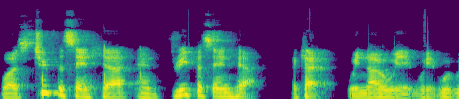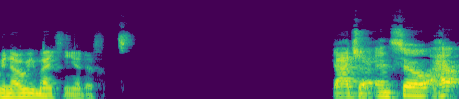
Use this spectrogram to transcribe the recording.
was 2% here and 3% here. Okay. We know we, we, we know we're making a difference. Gotcha. And so how,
